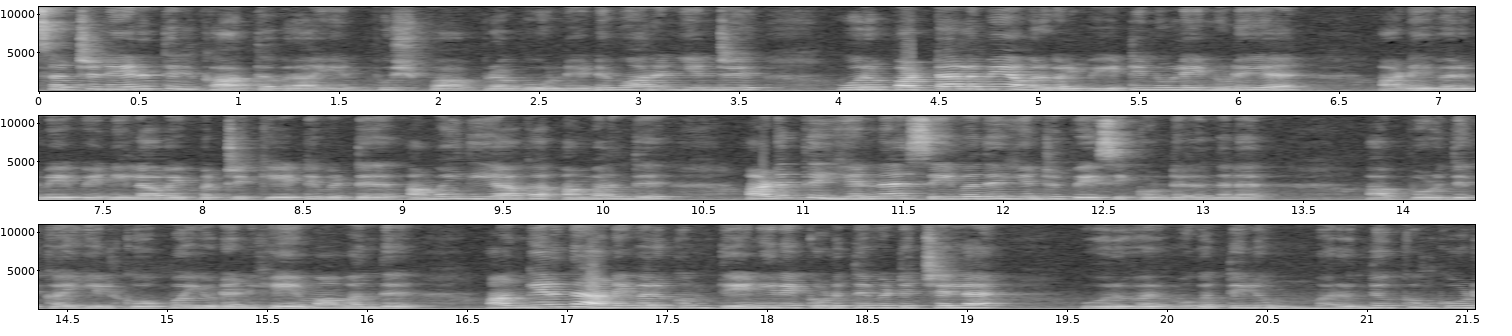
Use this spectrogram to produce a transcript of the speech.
சற்று நேரத்தில் காத்தவராயன் புஷ்பா பிரபு நெடுமாறன் என்று ஒரு பட்டாளமே அவர்கள் வீட்டினுள்ளே நுழைய அனைவருமே வெண்ணிலாவை பற்றி கேட்டுவிட்டு அமைதியாக அமர்ந்து அடுத்து என்ன செய்வது என்று பேசிக் கொண்டிருந்தனர். அப்பொழுது கையில் கோப்பையுடன் ஹேமா வந்து அங்கிருந்து அனைவருக்கும் தேநீரை கொடுத்துவிட்டு செல்ல ஒருவர் முகத்திலும் மருந்துக்கும் கூட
